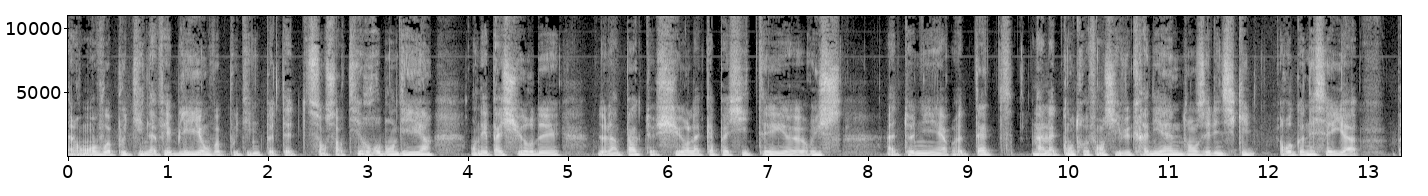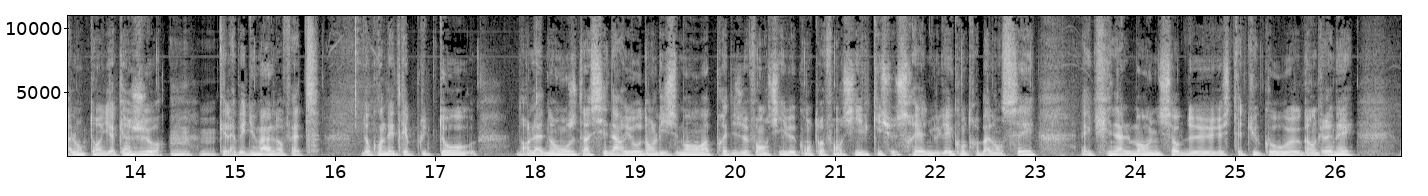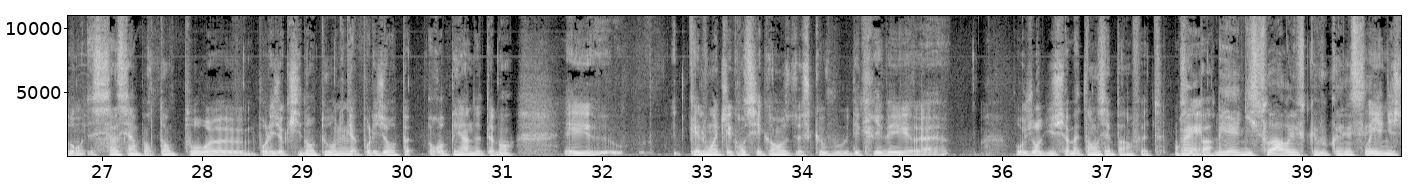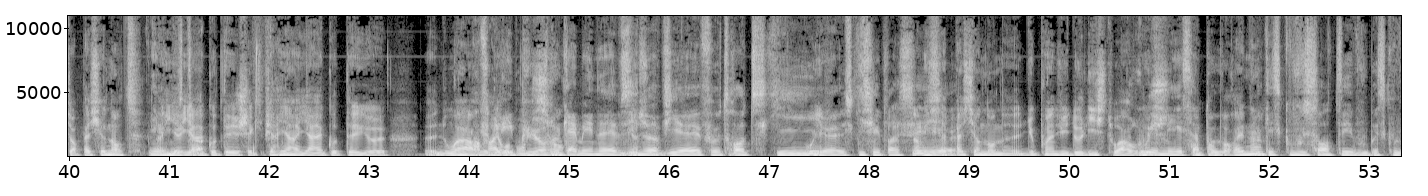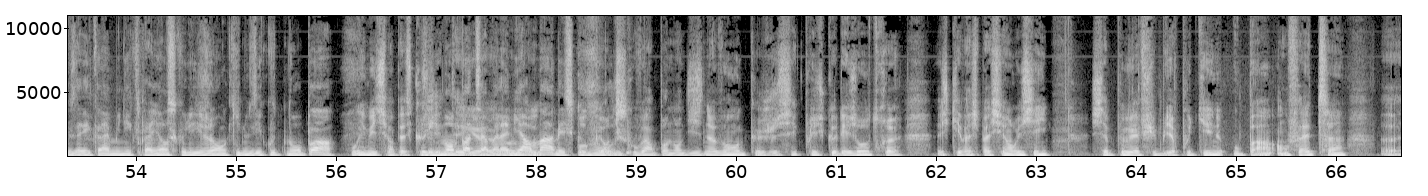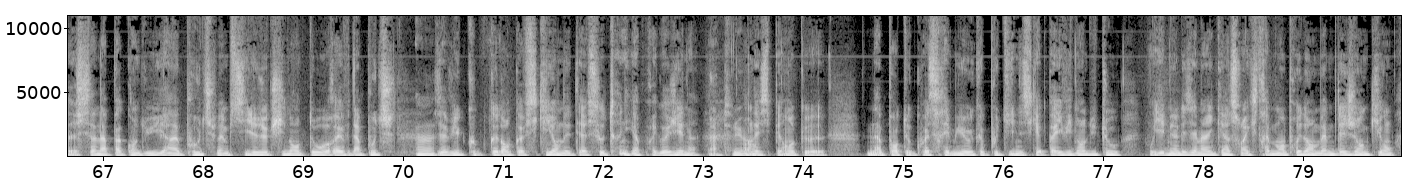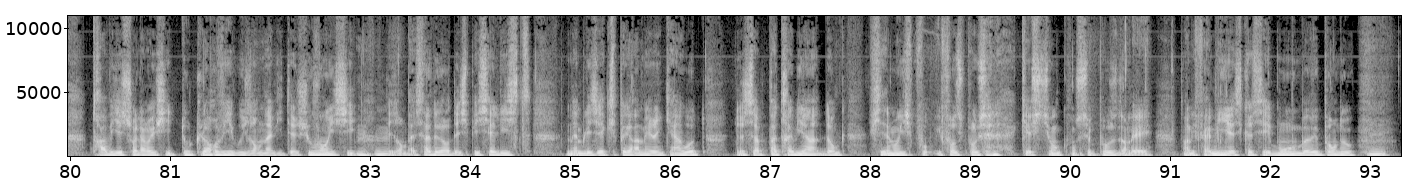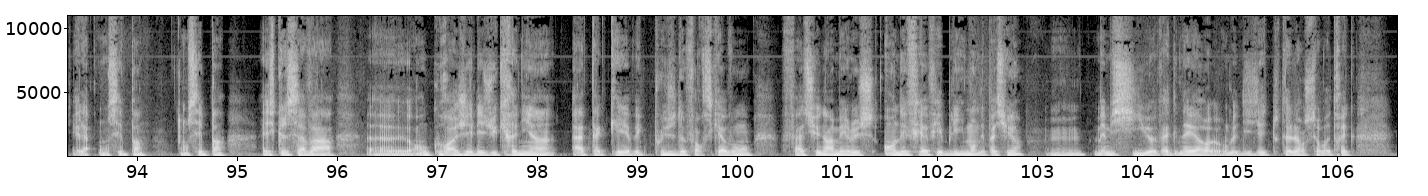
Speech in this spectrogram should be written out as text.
alors on voit Poutine affaibli, on voit Poutine peut-être s'en sortir, rebondir. On n'est pas sûr de, de l'impact sur la capacité euh, russe à tenir tête à la contre-offensive ukrainienne dont Zelensky reconnaissait il y a pas longtemps, il y a 15 jours, mhm. qu'elle avait du mal en fait. Donc on était plutôt dans l'annonce d'un scénario d'enlisement après des offensives et contre-offensives qui se seraient annulées, contrebalancées, avec finalement une sorte de statu quo euh, gangréné. Bon, ça c'est important pour euh, pour les Occidentaux, en tout mhm. cas pour les Européens notamment. Et euh, quelles vont être les conséquences de ce que vous décrivez Aujourd'hui, ce matin, on ne sait pas en fait. On sait pas. Mais il y a une histoire, ce que vous connaissez. Oui, il y a une histoire passionnante. Il y a, il y a un côté shakespearien, il y a un côté euh, noir. Enfin, les Kamenev, Zinoviev, Trotsky, euh, ce qui s'est passé. Non, mais c'est passionnant du point de vue de l'histoire russe oui, mais ça contemporaine. Mais qu'est-ce que vous sentez, vous? Parce que vous avez quand même une expérience que les gens qui nous écoutent n'ont pas. Oui, mais c'est parce que je ne demande pas que ça va la Myanmar, mais ce que au vous... cœur du pouvoir pendant 19 ans que je sais plus que les autres ce qui va se passer en Russie. Ça peut affaiblir Poutine ou pas. En fait, euh, ça n'a pas conduit à un putsch, même si les Occidentaux rêvent d'un putsch. Hum. Vous avez vu que Khodorkovsky on était à soutenir Prigogine, en espérant que n'importe quoi serait mieux que Poutine, ce qui n'est pas évident du tout. Vous voyez bien, les Américains sont extrêmement prudents. Même des gens qui ont travaillé sur la Russie toute leur vie, vous en invitez souvent ici, mhm. des ambassadeurs, des spécialistes, même les experts américains ou autres, ne savent pas très bien. Donc finalement, il faut, il faut se poser la question qu'on se pose dans les, dans les familles, est-ce que c'est bon ou mauvais pour nous? Mhm. Et là, on ne sait pas. On ne sait pas. Est-ce que ça va euh, encourager les Ukrainiens à attaquer avec plus de force qu'avant face à une armée russe en effet affaiblie, mais on n'est pas sûr. Mhm. Même si euh, Wagner, euh, on le disait tout à l'heure sur votre,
